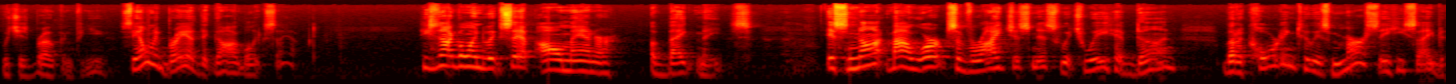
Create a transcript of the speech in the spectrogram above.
which is broken for you. It's the only bread that God will accept. He's not going to accept all manner of baked meats. It's not by works of righteousness which we have done, but according to his mercy, he saved us.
